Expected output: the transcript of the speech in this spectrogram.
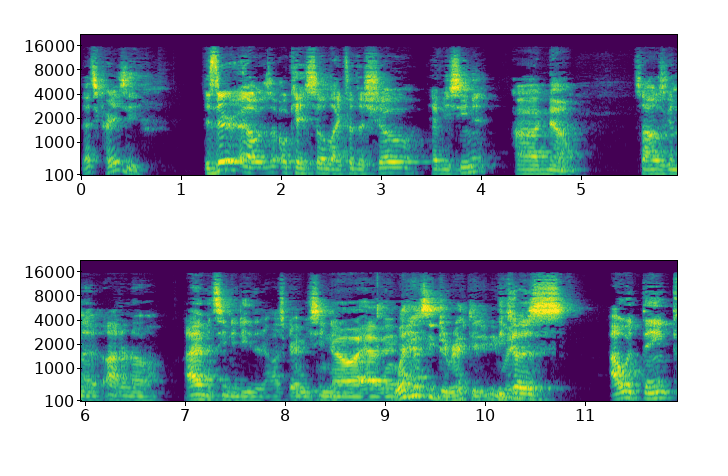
That's crazy. Is there uh, okay? So like for the show, have you seen it? Uh, no. So I was gonna. I don't know. I haven't seen it either. Oscar, have you seen it? No, I haven't. What has he directed it? anyway? Because I would think.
